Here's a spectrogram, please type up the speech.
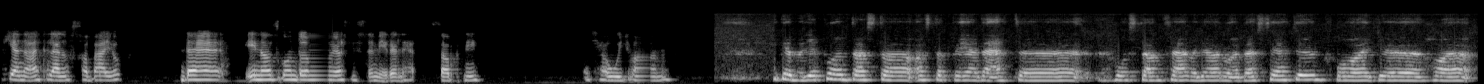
ilyen általános szabályok, de én azt gondolom, hogy azt is személyre lehet szabni, hogyha úgy van. Igen, ugye pont azt a, azt a példát uh, hoztam fel, vagy arról beszéltünk, hogy uh, ha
